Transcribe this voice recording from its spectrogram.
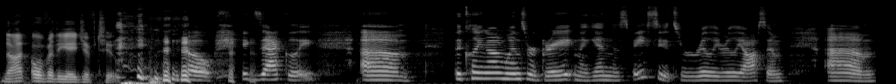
Not over the age of two. no, exactly. Um, the Klingon ones were great, and again, the spacesuits were really, really awesome. Um,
